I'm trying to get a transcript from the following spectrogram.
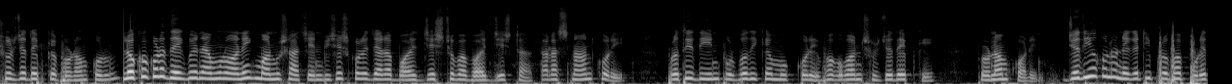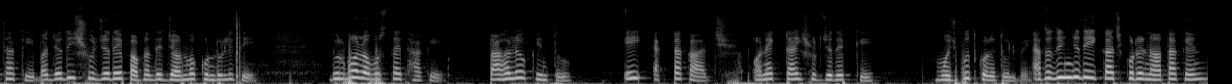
সূর্যদেবকে প্রণাম করুন। লক্ষ্য করে দেখবেন এমন অনেক মানুষ আছেন, বিশেষ করে যারা বয়োজ্যেষ্ঠ বা বয়োজ্যেষ্ঠা, তারা স্নান করে প্রতিদিন পূর্ব দিকে মুখ করে ভগবান সূর্যদেবকে প্রণাম করেন। যদিও কোনো নেগেটিভ প্রভাব পড়ে থাকে বা যদি সূর্যদেব আপনাদের জন্মকুণ্ডলিতে দুর্বল অবস্থায় থাকে, তাহলেও কিন্তু এই একটা কাজ অনেকটাই সূর্যদেবকে মজবুত করে তুলবে। এতদিন যদি এই কাজ করে না থাকেন,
